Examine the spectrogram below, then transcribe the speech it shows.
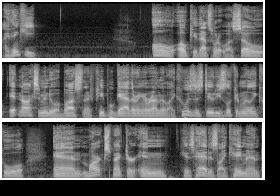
I think he Oh, okay, that's what it was. So it knocks him into a bus, and there's people gathering around. They're like, "Who is this dude? He's looking really cool." And Marc Spector in his head is like, "Hey, man,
